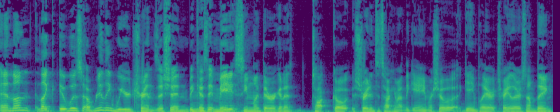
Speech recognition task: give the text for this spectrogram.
and then like it was a really weird transition because Mm. it made it seem like they were gonna talk go straight into talking about the game or show a gameplay or a trailer or something,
